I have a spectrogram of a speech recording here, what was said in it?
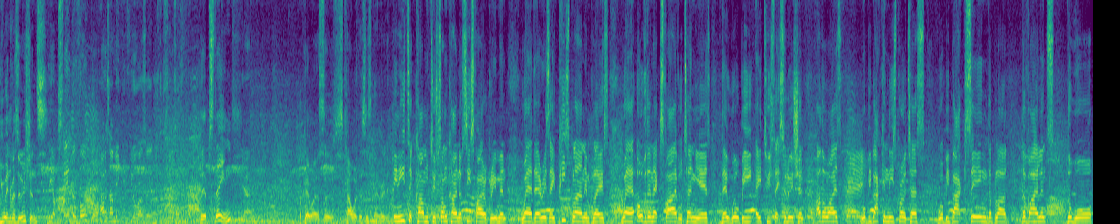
UN resolutions. They abstained to vote, though. How does that make you feel as a, as a citizen? They abstained? Yeah. Okay, well, it's, it's cowardice, isn't it, really? We need to come to some kind of ceasefire agreement where there is a peace plan in place, where over the next five or ten years there will be a two state solution. Otherwise, we'll be back in these protests, we'll be back seeing the blood, the violence, the war.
